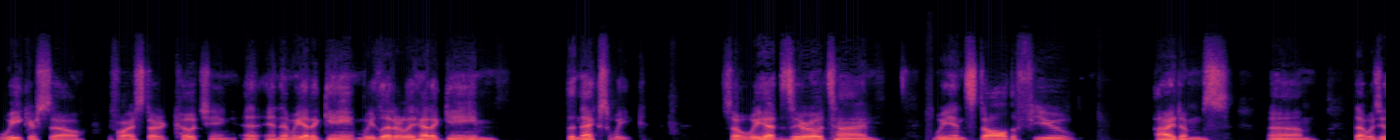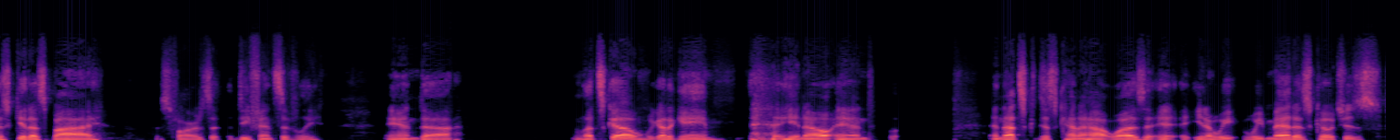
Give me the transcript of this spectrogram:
week or so before I started coaching, and, and then we had a game. We literally had a game the next week. So we had zero time. We installed a few items um, that would just get us by as far as defensively. And uh, let's go. We got a game, you know, and and that's just kind of how it was. It, it, you know, we we met as coaches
